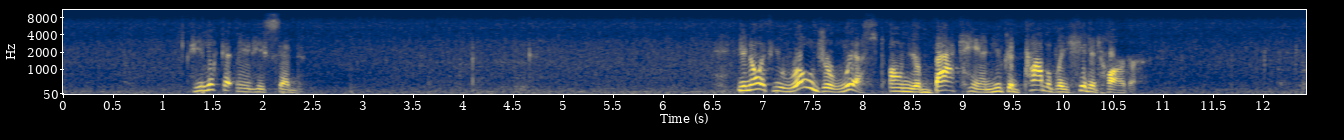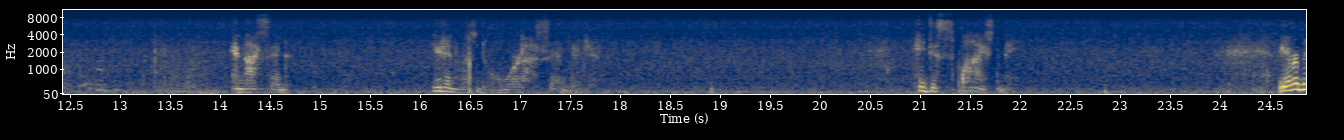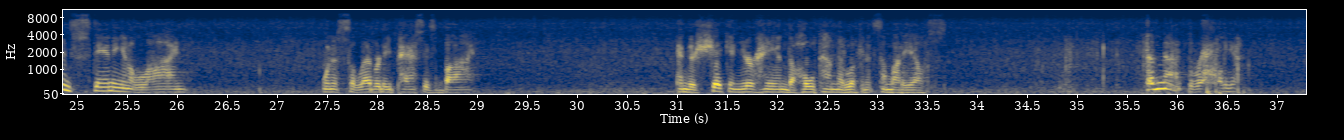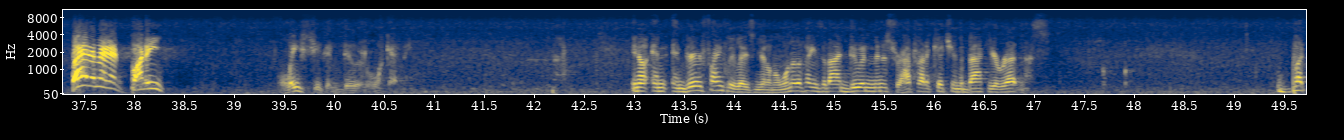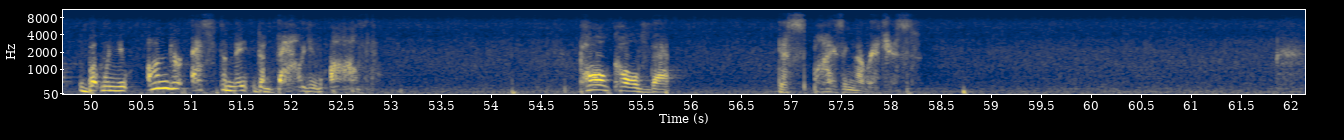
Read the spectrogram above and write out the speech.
he looked at me and he said, You know, if you rolled your wrist on your backhand, you could probably hit it harder. And I said, You didn't listen to a word I said, did you? He despised me. Have you ever been standing in a line when a celebrity passes by and they're shaking your hand the whole time they're looking at somebody else? Doesn't that rattle you? Wait a minute, buddy. Least you can do is look at me. You know, and, and very frankly, ladies and gentlemen, one of the things that I do in ministry, I try to catch you in the back of your retinas. But, but when you underestimate the value of, Paul calls that despising the riches.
